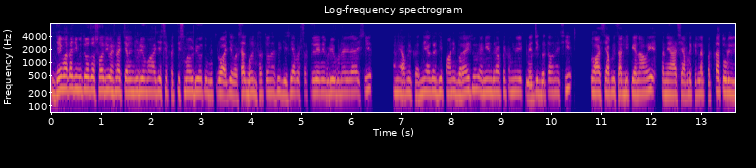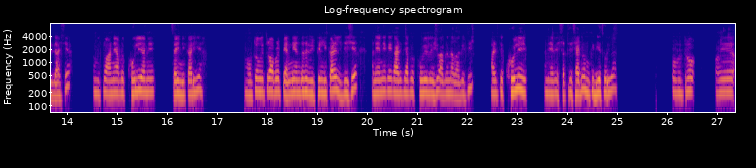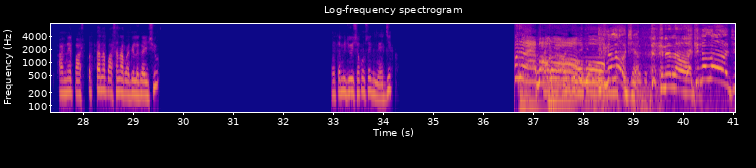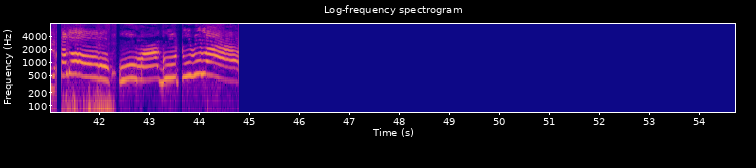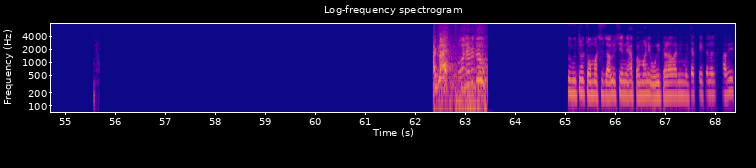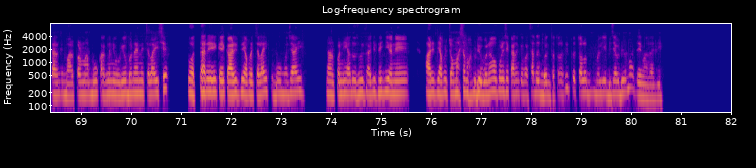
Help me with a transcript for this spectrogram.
જય માતાજી મિત્રો, તો સો દિવસના ચેલેન્જ વિડીયોમાં આજે છે પચીસમાં વીડિયો. તો મિત્રો, આજે વરસાદ બંધ થતો નથી, જેથી આપણે સત્ર લઈને વીડિયો બનાવી રહ્યા છીએ. અને આપણે ઘરની આગળ જે પાણી ભરાયું હતું, એની અંદર આપણે તમને એક મેજિક બતાવવાના છીએ. તો આ છે આપણી સાદી પેન આવે, અને આ છે આપણે કેટલાક પત્તા તોડી દીધા છે. તો મિત્રો, આને આપણે ખોલી અને સહી નીકાળીએ. તો મિત્રો, આપણે પેનની અંદરથી રિફિલ નીકાળી લીધી છે. અને એને કંઈક આ રીતે આપણે ખોલી લઈશું આગળના ભાગેથી. આ રીતે ખોલી અને એને છત્રી સાઈડમાં મૂકી દઈએ થોડી તો મિત્રો, હવે આને પાસ, પત્તાના પાસાના ભાગે લગાવીશું. તમે જોઈ શકો છો એક મેજિક Tecnologia! Tecnologia! તો મિત્રો ચોમાસું ચાલુ છે અને આ પ્રમાણે હોળી તળાવવાની મજા કંઈક અલગ આવે કારણ કે બાળપણમાં બહુ કાગળની હોળીઓ બનાવીને ચલાવી છે. તો અત્યારે કંઈક આ રીતે આપણે ચલાવી તો બહુ મજા આવી. નાનપણની યાદો થોડી તાજી થઈ ગઈ અને આ રીતે આપણે ચોમાસામાં વીડિયો બનાવવો પડે છે કારણ કે વરસાદ જ બંધ થતો નથી. તો ચલો મળીએ બીજા વિડીયોમાં. જય માતાજી.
